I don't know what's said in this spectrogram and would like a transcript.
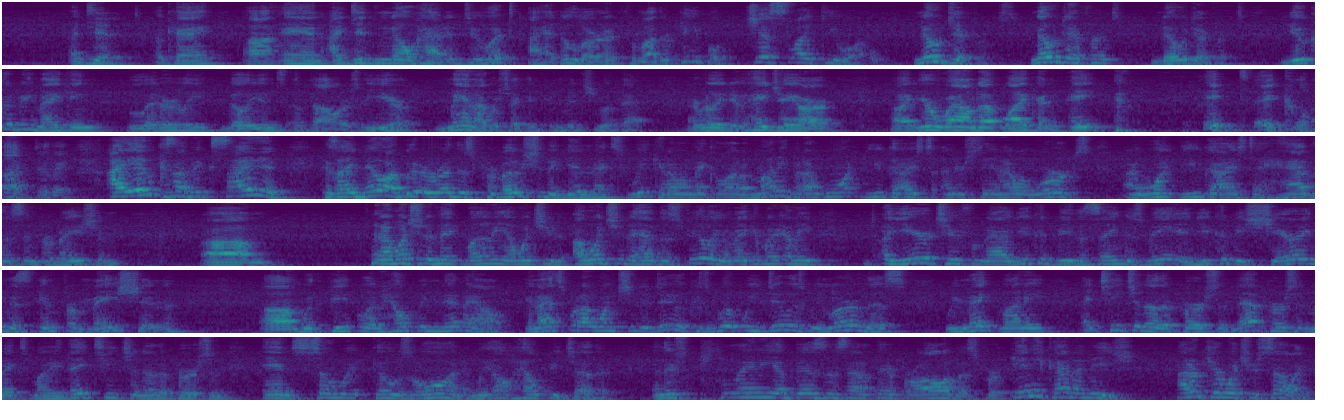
I did it okay? Uh, and I didn't know how to do it. I had to learn it from other people just like you are. No difference no difference no difference. You could be making literally millions of dollars a year. Man I wish I could convince you of that. I really do. Hey JR uh, you're wound up like an eight eight day clock today. I am because I'm excited because I know I'm going to run this promotion again next week and I to make a lot of money but I want you guys to understand how it works. I want you guys to have this information. Um, and I want you to make money. I want you I want you to have this feeling of making money. I mean a year or two from now you could be the same as me and you could be sharing this information um, with people and helping them out. And that's what I want you to do because what we do is we learn this we make money I teach another person that person makes money they teach another person and so it goes on and we all help each other. And there's plenty of business out there for all of us for any kind of niche. I don't care what you're selling.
